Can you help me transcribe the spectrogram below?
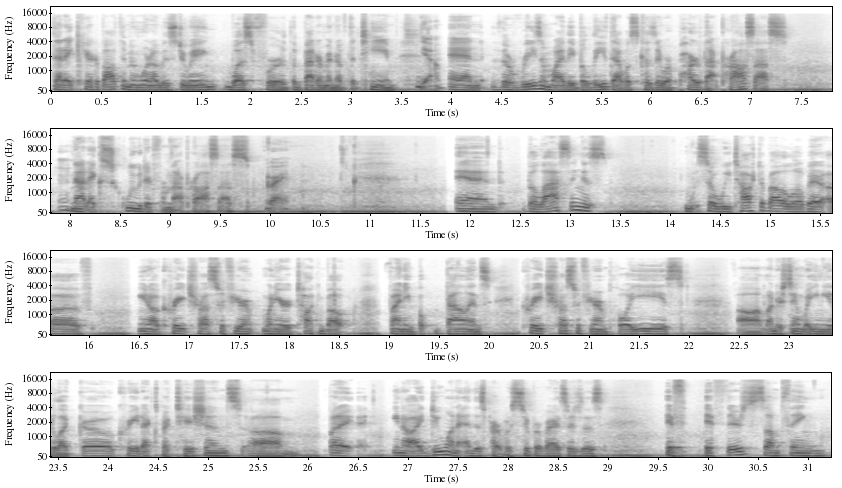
that I cared about them and what I was doing was for the betterment of the team. Yeah. And the reason why they believed that was because they were part of that process mm-hmm. not excluded from that process. Right. And the last thing is so we talked about a little bit of you know create trust with your when you're talking about finding balance create trust with your employees um, understand what you need to let go create expectations um, but i you know i do want to end this part with supervisors is if if there's something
